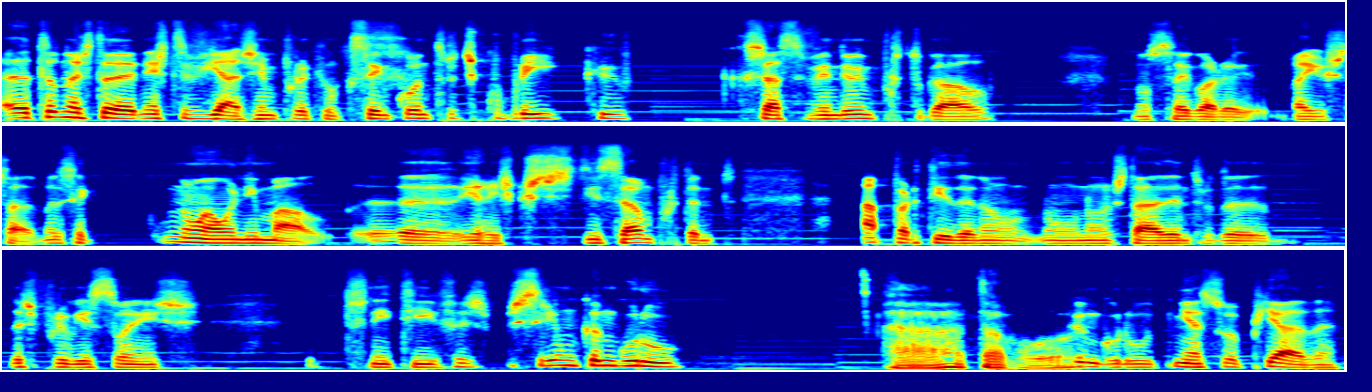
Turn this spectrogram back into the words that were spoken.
Então nesta, nesta viagem, por aquilo que se encontra, descobri que, que já se vendeu em Portugal, não sei agora bem o estado, mas é que não é um animal eh, em riscos de extinção, portanto à partida não, não, não está dentro da- das proibições definitivas, mas seria um canguru. Ah, tá O boa. canguru tinha a sua piada.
